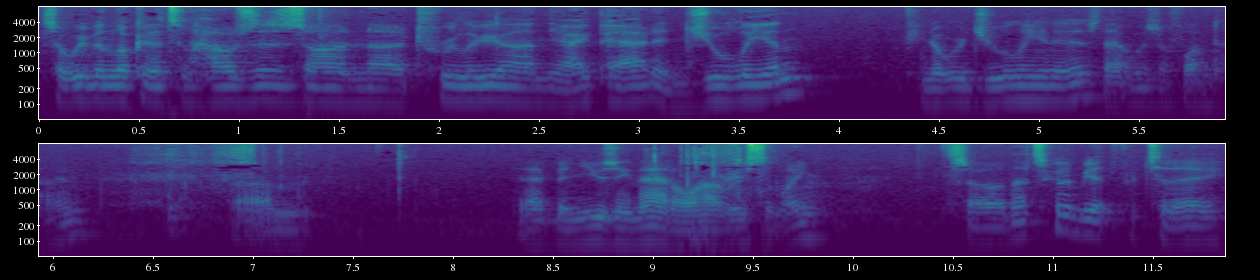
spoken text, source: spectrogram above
So we've been looking at some houses on uh, Trulia on the iPad and Julian. If you know where Julian is, that was a fun time. Um, I've been using that a lot recently. So that's going to be it for today.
